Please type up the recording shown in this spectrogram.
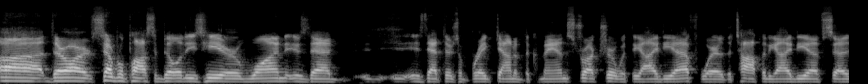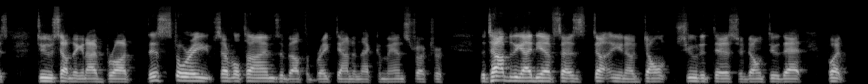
Uh, there are several possibilities here. One is that is that there's a breakdown of the command structure with the IDF, where the top of the IDF says do something, and I've brought this story several times about the breakdown in that command structure. The top of the IDF says, you know, don't shoot at this or don't do that, but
